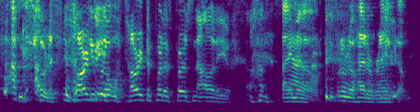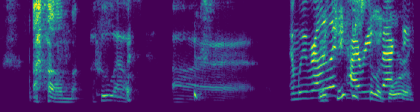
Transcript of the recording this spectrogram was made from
he's sort of. It's hard to don't- it's hard to put his personality on I know people don't know how to rank him. Um, who else? Uh, And we really Matisse like Tyrese Maxey's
